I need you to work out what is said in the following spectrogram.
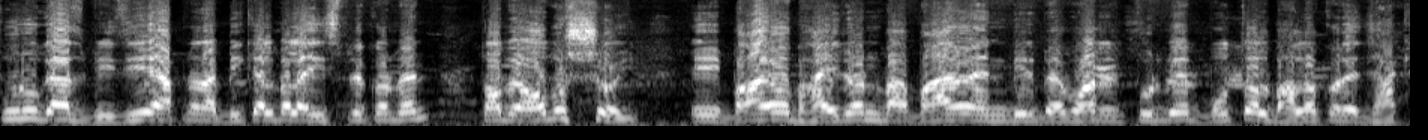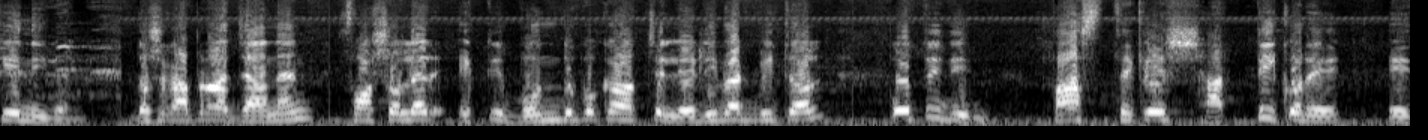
পুরো গাছ ভিজিয়ে আপনারা বিকালবেলা স্প্রে করবেন। তবে অবশ্যই এই বায়ো ভাইরন বা বায়ো এনবির ব্যবহারের পূর্বে বোতল ভালো করে ঝাঁকিয়ে নেবেন। দর্শক, আপনারা জানেন ফসলের একটি বন্ধু পোকা হচ্ছে লেডিবার্ড বিটল। প্রতিদিন পাঁচ থেকে ষাটটি করে এই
